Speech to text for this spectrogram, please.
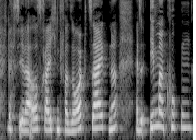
dass ihr da ausreichend versorgt seid. Ne? Also immer gucken,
